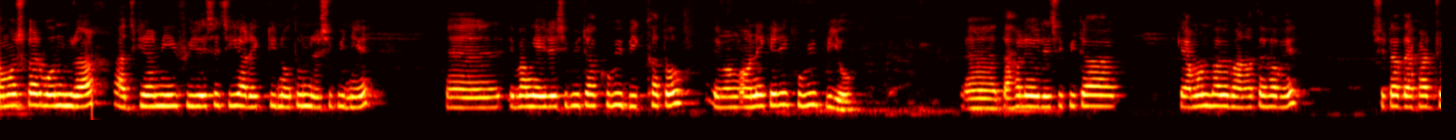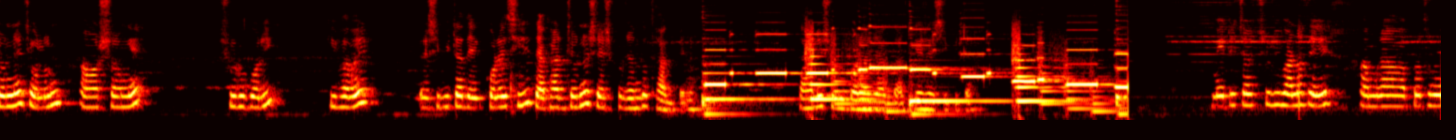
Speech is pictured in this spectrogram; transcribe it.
নমস্কার বন্ধুরা, আজকে আমি ফিরে এসেছি আর একটি নতুন রেসিপি নিয়ে। এবং এই রেসিপিটা খুবই বিখ্যাত এবং অনেকেরই খুবই প্রিয়। তাহলে এই রেসিপিটা কেমনভাবে বানাতে হবে সেটা দেখার জন্যে চলুন আমার সঙ্গে শুরু করি। কীভাবে রেসিপিটা করেছি দেখার জন্য শেষ পর্যন্ত থাকবেন। তাহলে শুরু করা যাক আজকের রেসিপিটা মেটে চচ্চড়ি বানাতে আমরা প্রথমে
